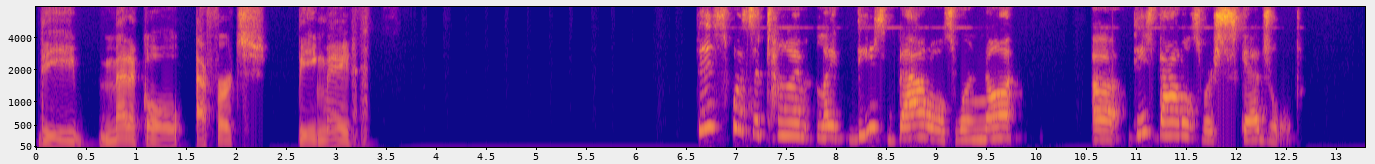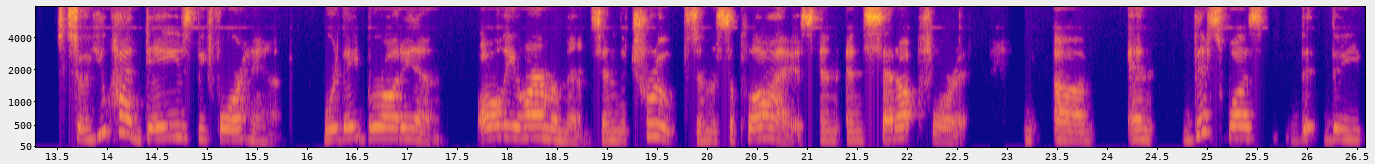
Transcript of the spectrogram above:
the medical efforts being made? This was a time like these battles were not, uh, these battles were scheduled. So you had days beforehand where they brought in all the armaments and the troops and the supplies and, and set up for it. Um, and this was the, the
